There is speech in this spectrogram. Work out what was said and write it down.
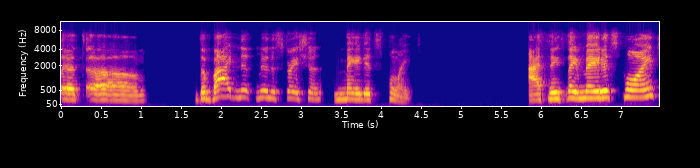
that um, the Biden administration made its point. I think they made its point.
